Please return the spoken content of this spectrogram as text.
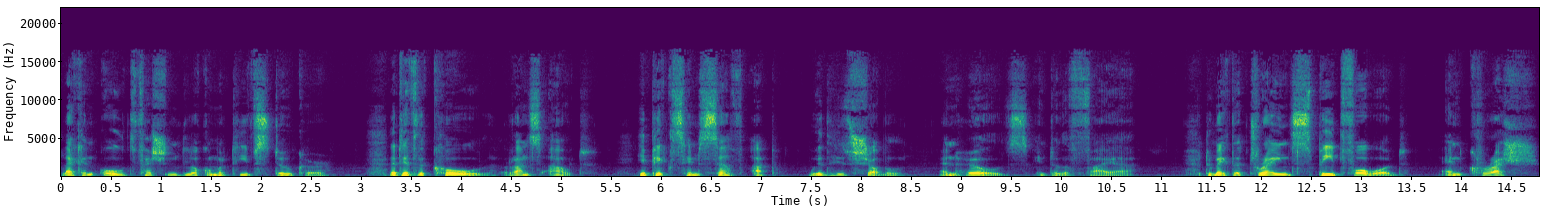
like an old fashioned locomotive stoker, that if the coal runs out, he picks himself up with his shovel and hurls into the fire to make the train speed forward and crash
